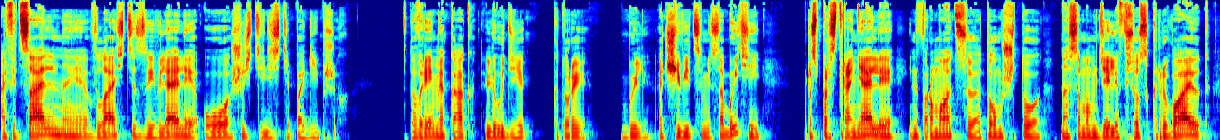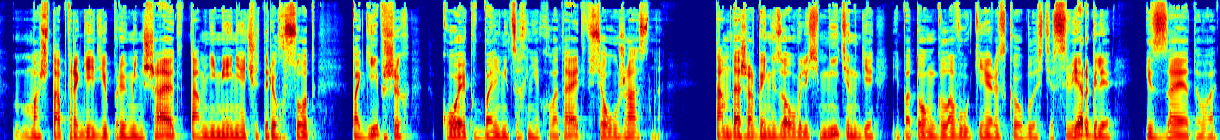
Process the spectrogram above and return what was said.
официальные власти заявляли о 60 погибших, в то время как люди, которые были очевидцами событий, распространяли информацию о том, что на самом деле все скрывают, масштаб трагедии преуменьшают, там не менее 400 погибших, коек в больницах не хватает, все ужасно. Там даже организовывались митинги, и потом главу Кемеровской области свергли из-за этого.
